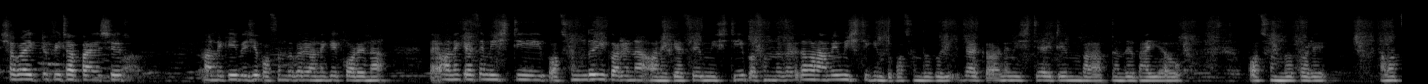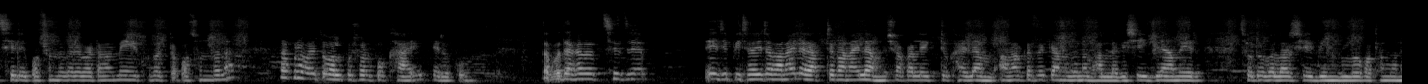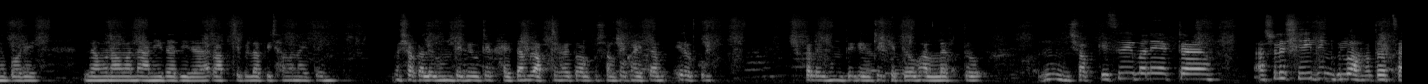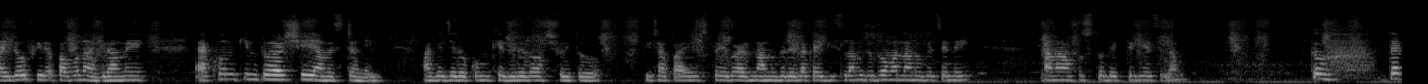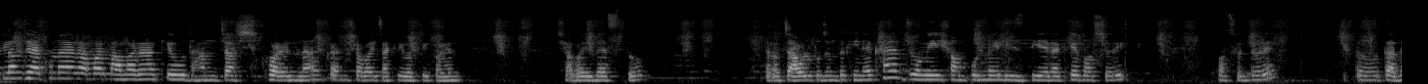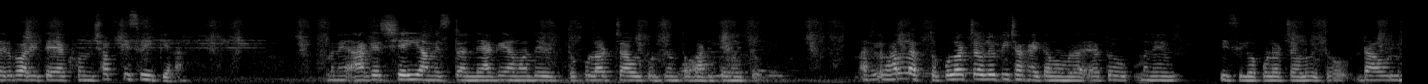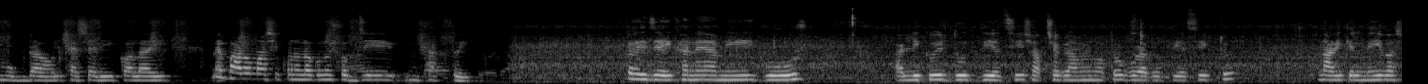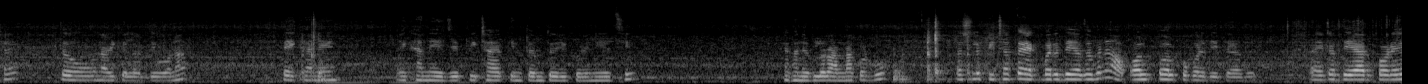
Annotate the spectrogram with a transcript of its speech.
সবাই একটু পিঠা পায়েসের অনেকেই বেশি পছন্দ করে, অনেকে করে না। তাই অনেকে আছে মিষ্টি পছন্দই করে না, অনেকে আছে মিষ্টিই পছন্দ করে। যেমন আমি মিষ্টি কিন্তু পছন্দ করি, যার কারণে মিষ্টি আইটেম বা আপনাদের ভাইয়াও পছন্দ করে। আমার ছেলে পছন্দ করে বাট আমার মেয়ে খুব একটা পছন্দ না। তারপরে হয়তো অল্প স্বল্প খায় এরকম। তারপর দেখা যাচ্ছে যে, এই যে পিঠাইটা বানাইলে, রাত্রে বানাইলাম, সকালে একটু খাইলাম, আমার কাছে কেন যেন ভালো লাগে সেই গ্রামের ছোটোবেলার সেই দিনগুলোর কথা মনে পড়ে। যেমন আমার নানি দাদিরা রাত্রিবেলা পিঠা বানাইতেন। সকালে ঘুম থেকে উঠে খাইতাম, রাত্রে হয়তো অল্প স্বল্প খাইতাম, এরকম। সকালে ঘুম থেকে উঠে খেতেও ভালো লাগতো। সব কিছুই মানে একটা, আসলে সেই দিনগুলো আমরা তো আর চাইলেও ফিরে পাবো না। গ্রামে এখন কিন্তু আর সেই আমেজটা নেই। আগে যেরকম খেজুরের রস হইতো, পিঠা পায়েস, তো এবার নানুদের এলাকায় গেছিলাম, যদিও আমার নানু বেঁচে নেই, নানা অসুস্থ দেখতে গিয়েছিলাম। তো দেখলাম যে এখন আর আমার মামারা কেউ ধান চাষ করেন না, কারণ সবাই চাকরি বাকরি করেন, সবাই ব্যস্ত। তারা চাউল পর্যন্ত কিনে খায়, জমি সম্পূর্ণই লিজ দিয়ে রাখে বছরিক। বছর ধরে। তো তাদের বাড়িতে এখন সব কিছুই কেনা। মানে আগের সেই আমেজটা নেই, আগে আমাদের তো পোলার চাউল পর্যন্ত বাড়িতে হইতো। আসলে ভালো লাগতো, পোলার চাউলের পিঠা খাইতাম আমরা। এত মানে ই ছিল পোলার চাউল হইতো। ডাউল, মুগ ডাউল, খেসারি, কলাই মানে বারো মাসে কোনো না কোনো সবজি থাকতোই। তো এই যে এখানে আমি গুড় আর লিকুইড দুধ দিয়েছি, সাতশো গ্রামের মতো গুঁড়া দুধ দিয়েছি একটু। নারিকেল নেই বাসায়, তো নারিকেল আর দেবো না। এখানে এখানে যে পিঠা কিন্তু আমি তৈরি করে নিয়েছি। এখন এগুলো রান্না করব। আসলে পিঠা তো একবারে দেওয়া যাবে না, অল্প অল্প করে দিতে হবে। এটা দেওয়ার পরে,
